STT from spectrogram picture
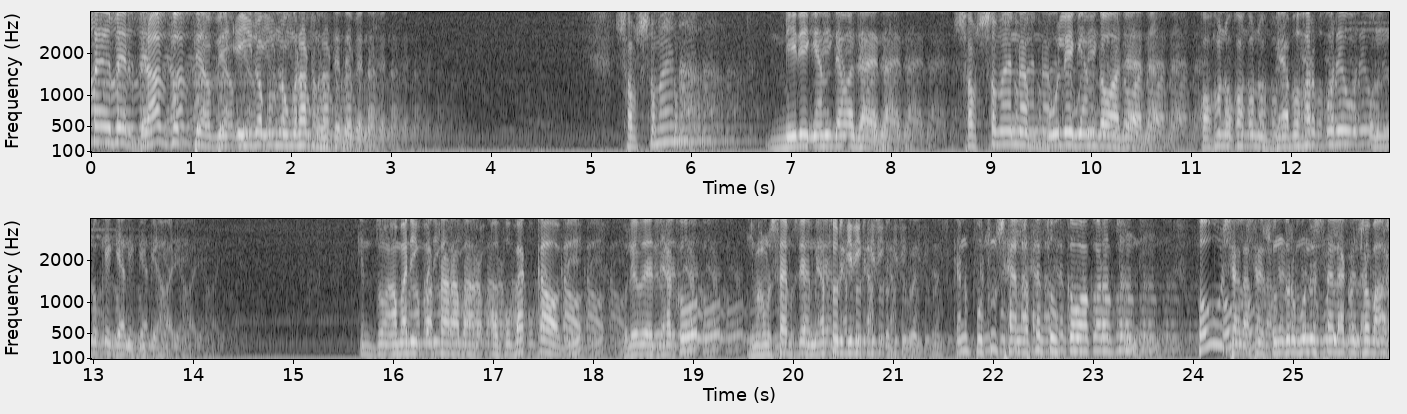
সাহেবের বিরাজ ধরতে হবে এই রকম নোংরাটা হতে দেবে না। সব সময় না মেরে জ্ঞান দেওয়া যায় না। সব সময় না বলে জ্ঞান দেওয়া যায় না। কখনো কখনো ব্যবহার করেও অন্যকে জ্ঞান দিতে হয়। কিন্তু আমারই কথার আবার অপব্যাখ্যা হবে। বলে দেখো, ইমাম সাহেবদের মেথরগিরি কাজ করতে বলতেছে। কেন প্রচুর স্যাল আছে তো উক্কা করার জন্য? বহু স্যাল আছে, সুন্দরবনের স্যাল এখন সব আর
